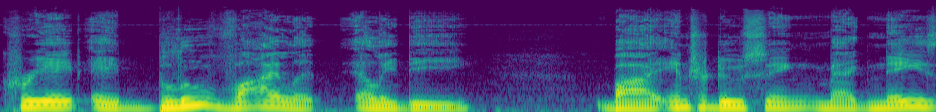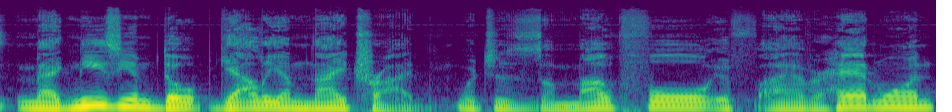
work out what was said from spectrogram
create a blue violet LED by introducing magne- magnesium doped gallium nitride, which is a mouthful if I ever had one.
